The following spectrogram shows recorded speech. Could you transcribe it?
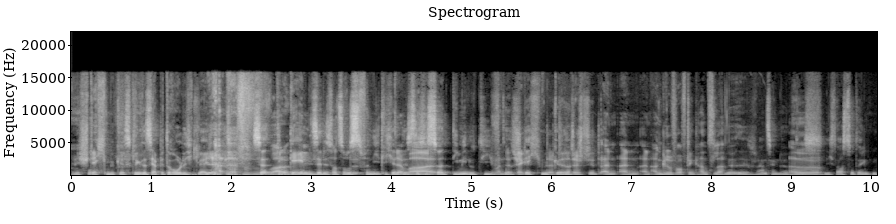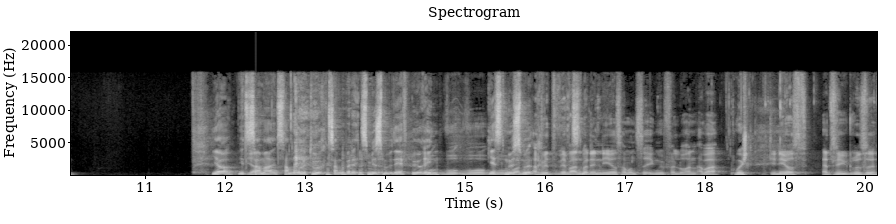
Eine Stechmücke, das klingt das ja bedrohlich gleich. Ja, das ist, war, die Gelse, das hat so was Verniedliches. Das ist so ein Diminutiv, meine, der, der Stechmücke. Da steht ein, ein, ein Angriff auf den Kanzler. Ja, das ist Wahnsinn ne? Also, das ist nicht auszudenken. Ja, jetzt, Ja. Sind wir, jetzt sind wir alle durch, jetzt, der, jetzt müssen wir über die FPÖ reden. Wo, wo, Jetzt wo müssen waren wir- Ach, wir, wir waren bei den Neos, haben uns da irgendwie verloren. Aber Wurscht. die Neos, herzliche Grüße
